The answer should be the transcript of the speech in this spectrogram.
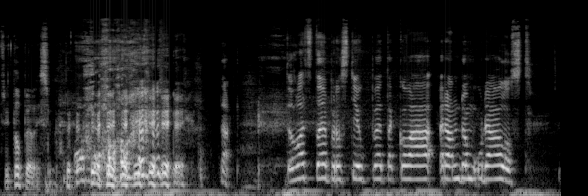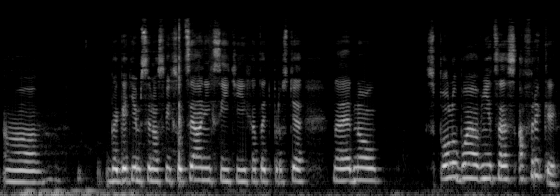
Přitopili jsme. Tak, tohle to je prostě úplně taková random událost. Uh, vegetím si na svých sociálních sítích a teď prostě najednou spolubojovnice z Afriky.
